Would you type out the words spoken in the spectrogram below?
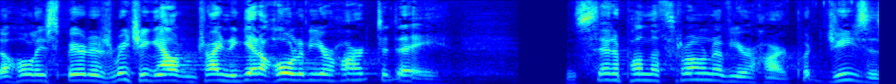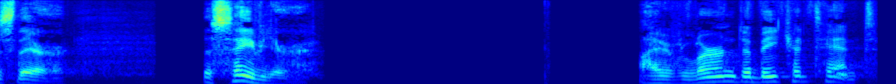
the Holy Spirit is reaching out and trying to get a hold of your heart today. And sit upon the throne of your heart. Put Jesus there, the Savior. I have learned to be content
